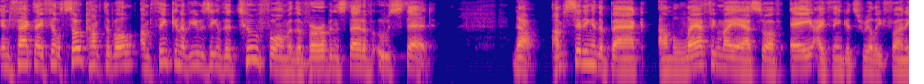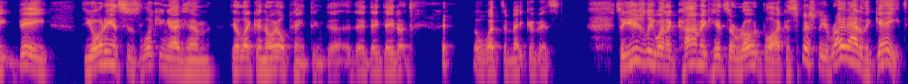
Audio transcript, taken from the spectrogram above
In fact, I feel so comfortable. I'm thinking of using the to form of the verb instead of usted." Now, I'm sitting in the back. I'm laughing my ass off. A, I think it's really funny. B, the audience is looking at him they're like an oil painting. They, they, they don't know what to make of this. So usually when a comic hits a roadblock, especially right out of the gate,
